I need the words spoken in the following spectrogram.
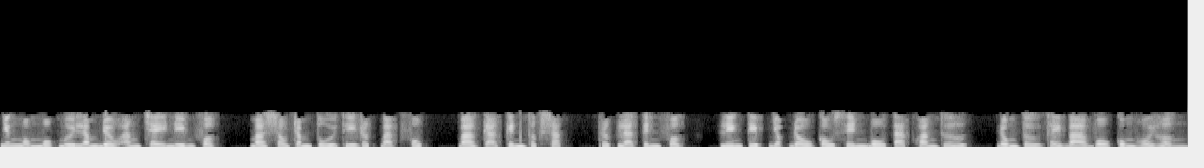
nhưng mồng một mười lăm đều ăn chay niệm Phật, mà sau trăm tuổi thì rất bạc phúc, ba cả kinh thức sắc, rất là tin Phật, liên tiếp dập đầu cầu xin Bồ Tát khoan thứ, đồng tử thấy bà vô cùng hối hận,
